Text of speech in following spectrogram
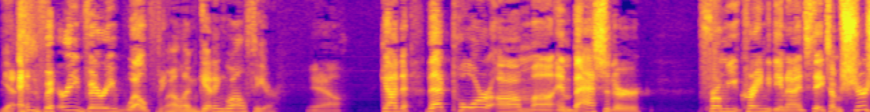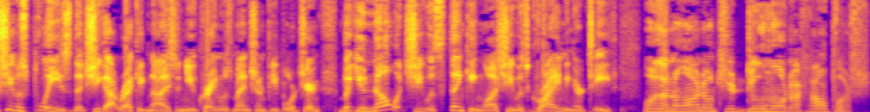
Yes. And very, very wealthy. Well, and getting wealthier. Yeah. God, that poor um, uh, ambassador from Ukraine to the United States. I'm sure she was pleased that she got recognized and Ukraine was mentioned and people were cheering. But you know what she was thinking while she was grinding her teeth. Well, then why don't you do more to help us?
